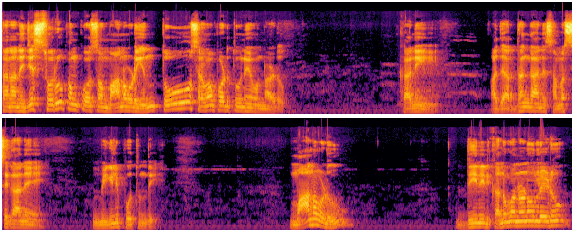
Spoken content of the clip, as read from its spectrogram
తన నిజస్వరూపం కోసం మానవుడు ఎంతో శ్రమ పడుతూనే ఉన్నాడు. కానీ అది అర్థం కాని సమస్యగానే మిగిలిపోతుంది. మానవుడు దీనిని కనుగొనడం లేడు.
